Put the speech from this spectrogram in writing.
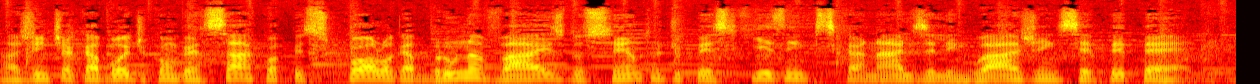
A gente acabou de conversar com a psicóloga Bruna Vaz, do Centro de Pesquisa em Psicanálise e Linguagem, CPPL.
